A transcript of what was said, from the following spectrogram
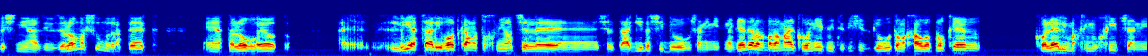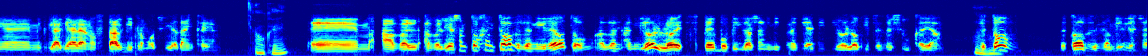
בשנייה, אז אם זה לא משהו מרתק, אה, אתה לא רואה אותו. אה, לי יצא לראות כמה תוכניות של, אה, של תאגיד השידור, שאני מתנגד אליו ברמה העקרונית, מצידי שיסגרו אותו מחר בבוקר, כולל עם החינוכית שאני מתגעגע אליה נוסטלגית, למרות שהיא עדיין קיימת. אוקיי. Okay. אמ, אבל, אבל יש שם תוכן טוב, אז אני אראה אותו. אז אני, אני לא, לא אצפה בו בגלל שאני מתנגד אידיאולוגית לזה שהוא קיים. Mm-hmm. זה טוב, זה טוב, זה זמין, יש שם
